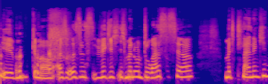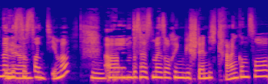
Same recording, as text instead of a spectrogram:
Eben, genau. Also es ist wirklich, ich meine, und du weißt es ja, mit kleinen Kindern ja. ist das so ein Thema. Mhm. Ähm, das heißt, man ist auch irgendwie ständig krank und so.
